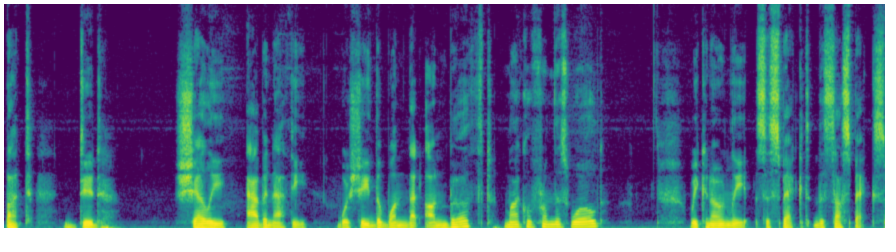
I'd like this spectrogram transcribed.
But did Shelley Abernathy, was she the one that unbirthed Michael from this world? We can only suspect the suspects,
